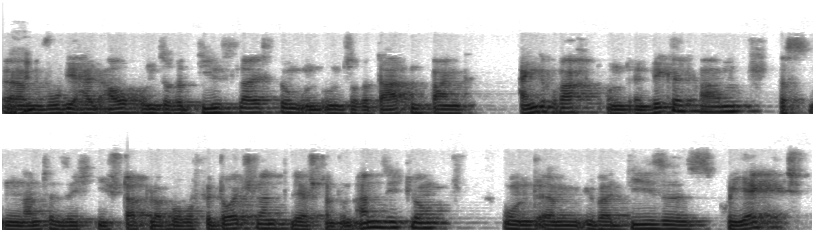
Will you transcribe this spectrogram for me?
ähm, mhm. wo wir halt auch unsere Dienstleistung und unsere Datenbank eingebracht und entwickelt haben. Das nannte sich die Stadtlabore für Deutschland, Leerstand und Ansiedlung. Und ähm, über dieses Projekt,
